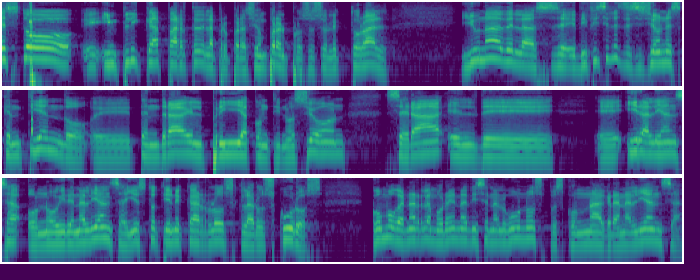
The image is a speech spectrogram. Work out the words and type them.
esto eh, implica parte de la preparación para el proceso electoral. Y una de las difíciles decisiones que entiendo tendrá el PRI a continuación será el de eh, ir a alianza o no ir en alianza. Y esto tiene Carlos claroscuros. ¿Cómo ganar la Morena? Dicen algunos, pues con una gran alianza.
